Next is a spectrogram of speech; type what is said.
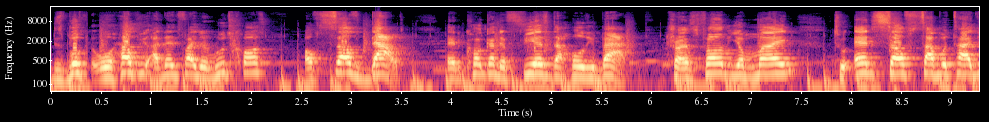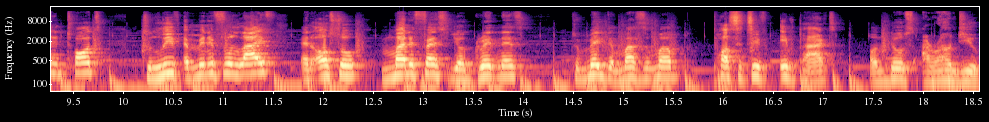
This book will help you identify the root cause of self doubt and conquer the fears that hold you back. Transform your mind to end self sabotaging thoughts, to live a meaningful life, and also manifest your greatness to make the maximum positive impact on those around you.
